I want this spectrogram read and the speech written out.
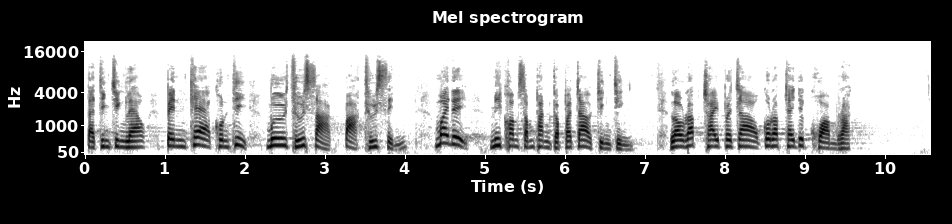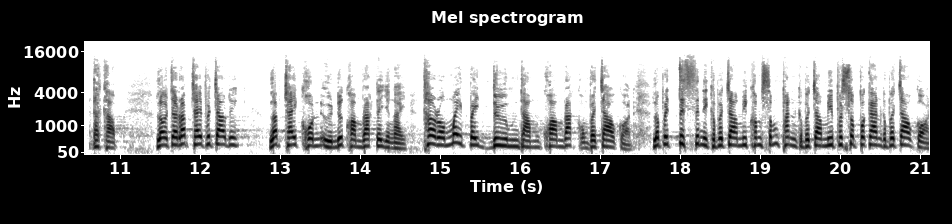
แต่จริง ๆแล้วเป็นแค่คนที่มือถือสากปากถือศีลไม่ได้มีความสัมพันธ์กับพระเจ้าจริง ๆ เรารับใช้พระเจ้าก็รับใช้ด้วยความรักนะครับ เราจะรับใช้พระเจ้าด้วย รับใช้คนอื่นด้วยความรักได้ยังไง ถ้าเราไม่ไปดื่มดำความรักของพระเจ้าก่อน เราไปติดสนิทกับพระเจ้า มีความสัมพันธ์กับพระเจ้า มีประสบการณ์กับพระเจ้าก่อน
